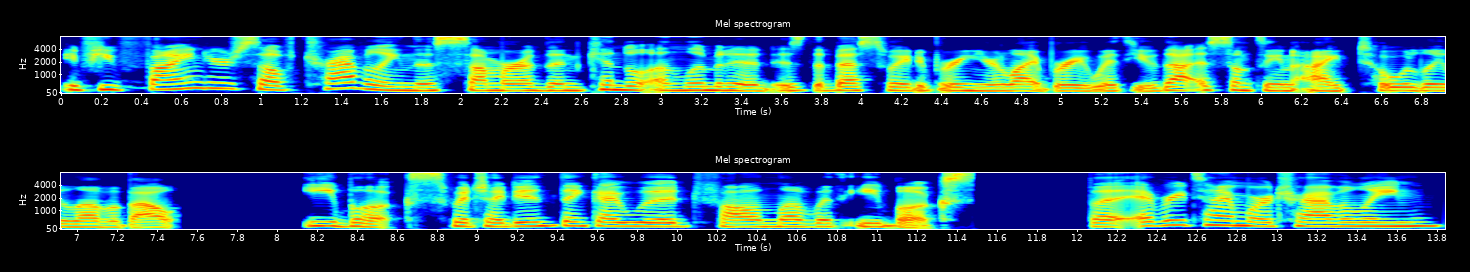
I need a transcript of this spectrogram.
if you find yourself traveling this summer, then Kindle Unlimited is the best way to bring your library with you. That is something I totally love about ebooks, which I didn't think I would fall in love with ebooks. But every time we're traveling,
